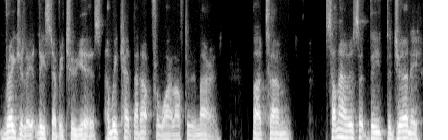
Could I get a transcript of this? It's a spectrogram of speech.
regularly, at least every two years. And we kept that up for a while after we were married. But um, somehow is that the, the journey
